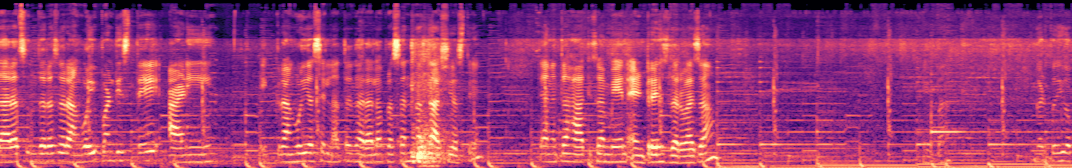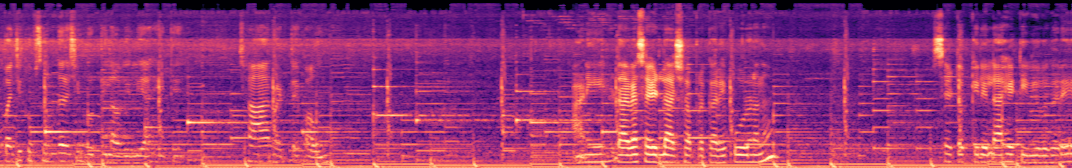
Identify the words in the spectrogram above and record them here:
दारात सुंदर असं रांगोळी पण दिसते आणि एक रांगोळी असेल ना तर घराला प्रसन्नता अशी असते. त्यानंतर हा तिचा मेन एंट्रन्स दरवाजा. गणपती बाप्पांची खूप सुंदर अशी मूर्ती लावलेली आहे इथे. छान वाटतंय पाहून. आणि डाव्या साईडला अशा प्रकारे पूर्ण ना सेटअप केलेला आहे टी व्ही वगैरे.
